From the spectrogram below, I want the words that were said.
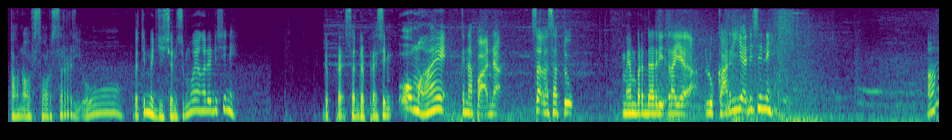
Town of Sorcery. Oh, berarti magician semua yang ada di sini. Depres depressing. Oh my, kenapa ada salah satu member dari Raya Lucaria di sini? Hah?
